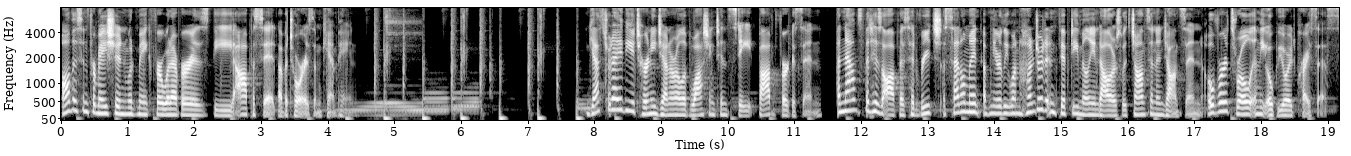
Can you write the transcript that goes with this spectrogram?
All this information would make for whatever is the opposite of a tourism campaign. Yesterday, the Attorney General of Washington state, Bob Ferguson, announced that his office had reached a settlement of nearly $150 million with Johnson & Johnson over its role in the opioid crisis.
